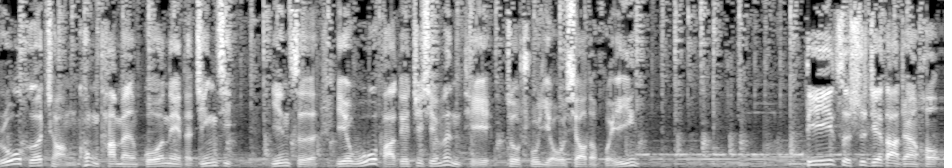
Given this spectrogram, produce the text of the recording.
如何掌控他们国内的经济。因此，也无法对这些问题做出有效的回应。第一次世界大战后，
